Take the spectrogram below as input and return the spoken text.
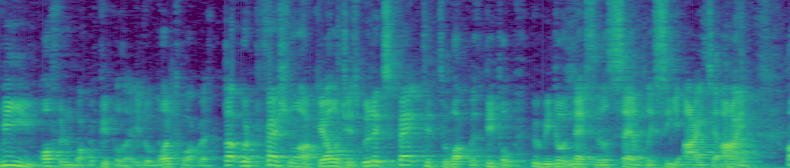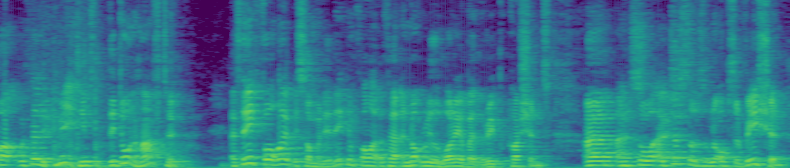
we often work with people that you don't want to work with, but we're professional archaeologists. We're expected to work with people who we don't necessarily see eye to eye. But within the community teams, they don't have to. If they fall out with somebody, they can fall out with it and not really worry about the repercussions. Um, and so, just as an observation,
